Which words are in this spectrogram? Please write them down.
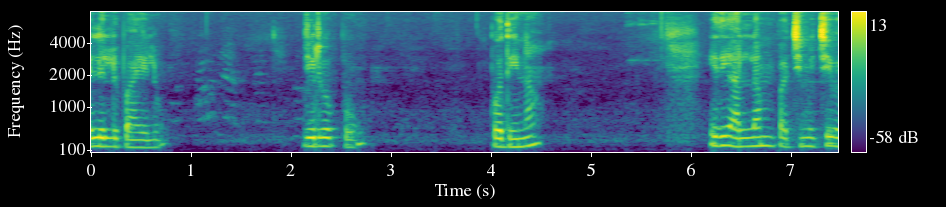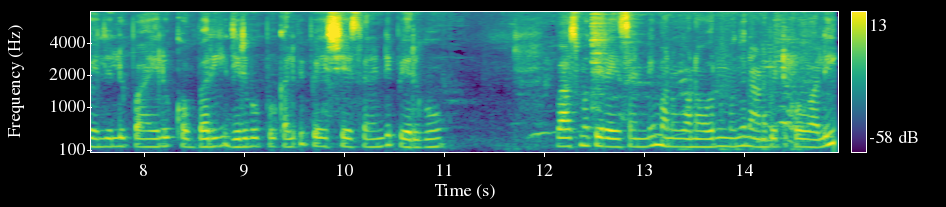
వెల్లుల్లిపాయలు జీడిపప్పు పుదీనా. ఇది అల్లం పచ్చిమిర్చి వెల్లుల్లిపాయలు కొబ్బరి జీడిపప్పు కలిపి పేస్ట్ చేస్తానండి పెరుగు. బాస్మతి రైస్ అండి మనం వన్ అవర్ ముందు నానబెట్టుకోవాలి.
